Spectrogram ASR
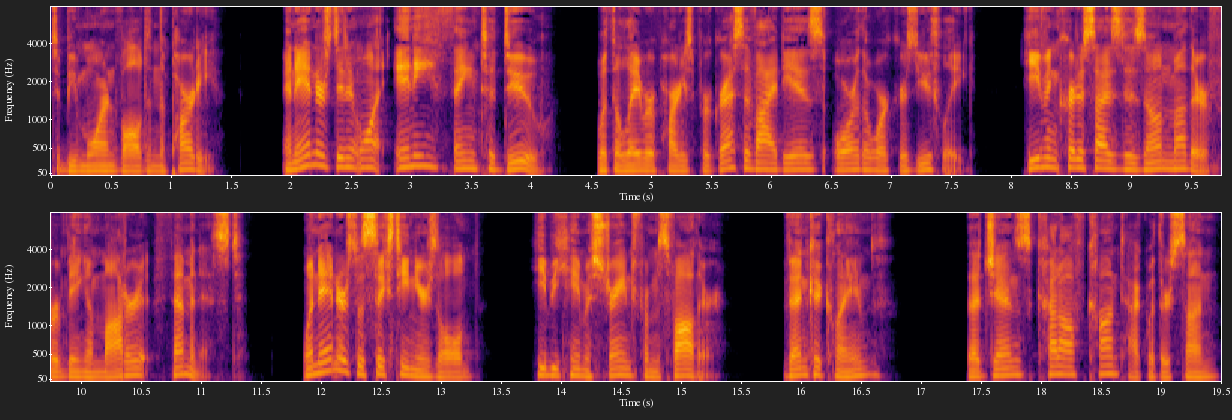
to be more involved in the party. And Anders didn't want anything to do with the Labour Party's progressive ideas or the Workers' Youth League. He even criticized his own mother for being a moderate feminist. When Anders was 16 years old, he became estranged from his father. Wenche claimed that Jens cut off contact with her son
